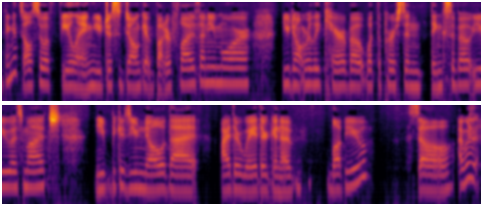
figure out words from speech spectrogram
I think it's also a feeling. You just don't get butterflies anymore. You don't really care about what the person thinks about you as much. You because you know that either way they're going to love you. So, I would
